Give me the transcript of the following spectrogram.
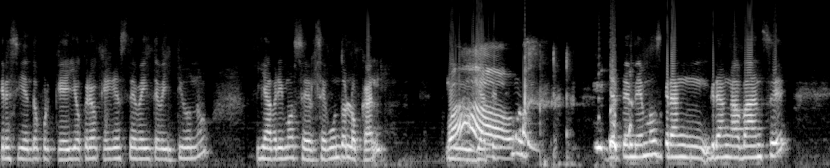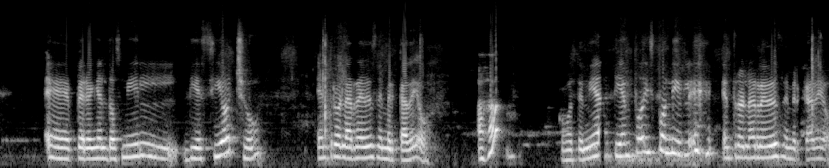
creciendo porque yo creo que en este 2021 ya abrimos el segundo local. ¡Wow! ya tenemos, ya tenemos gran, gran avance eh, pero en el 2018 entro a las redes de mercadeo. Ajá. Como tenía tiempo disponible, entro a las redes de mercadeo.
